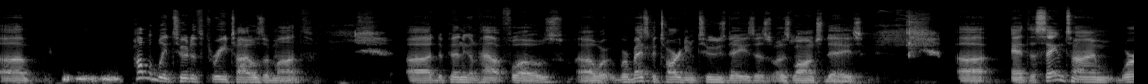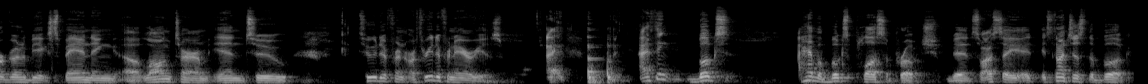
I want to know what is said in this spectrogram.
uh, probably two to three titles a month, uh, depending on how it flows. Uh, we're, we're, basically targeting Tuesdays as, as launch days. Uh, at the same time, we're going to be expanding uh, long term into two different or three different areas. I, I think books I have a books plus approach, Ben. So I say it, it's not just the book,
